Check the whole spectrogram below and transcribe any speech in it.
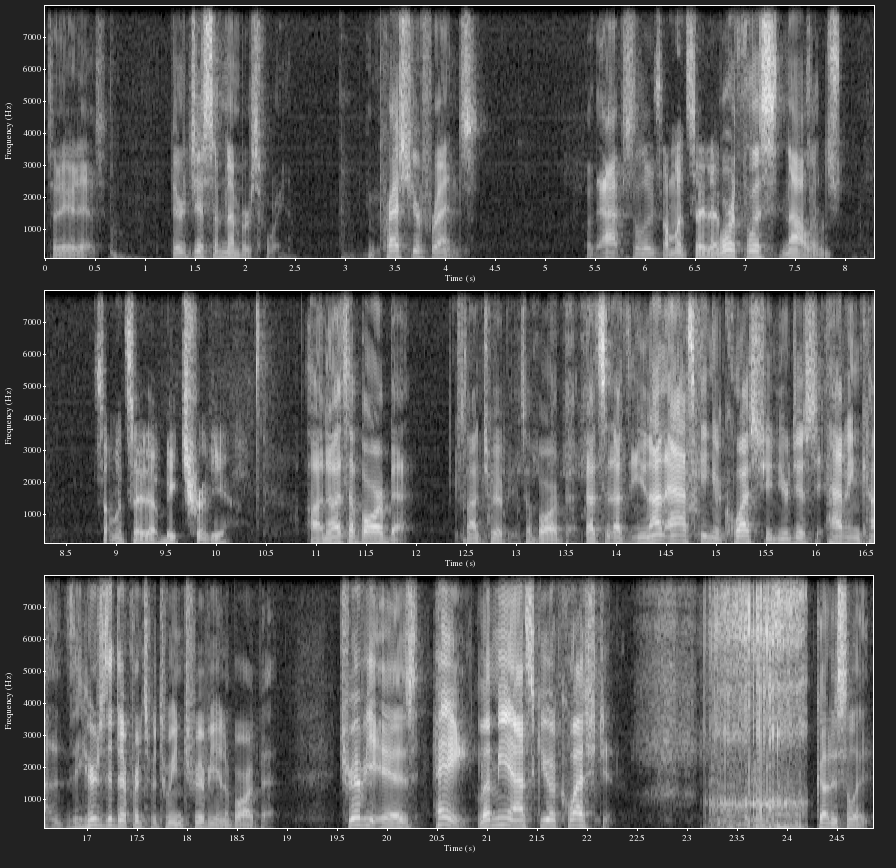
So there it is. There's just some numbers for you. Impress your friends with absolute some would say that worthless knowledge. some would say that would be trivia. Uh, no, it's a bar bet. It's not trivia. It's a bar bet. That's that's. You're not asking a question. You're just having. Here's the difference between trivia and a bar bet. Trivia is, hey, let me ask you a question. Go to sleep.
